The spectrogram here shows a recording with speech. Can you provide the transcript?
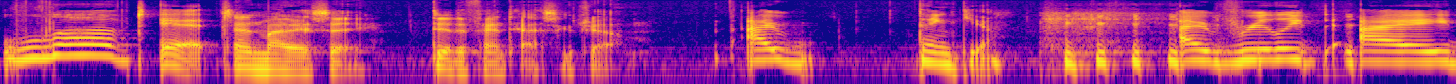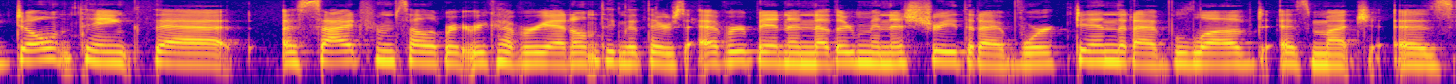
Loved it. And might I say, did a fantastic job. I thank you. I really I don't think that aside from Celebrate Recovery, I don't think that there's ever been another ministry that I've worked in that I've loved as much as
